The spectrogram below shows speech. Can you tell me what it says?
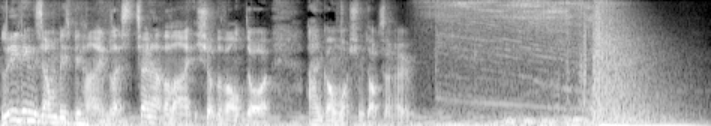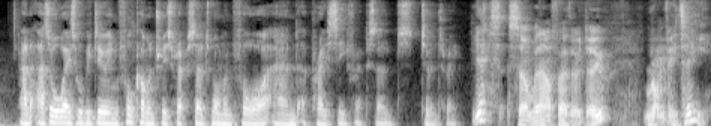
leaving zombies behind. Let's turn out the light, shut the vault door, and go and watch some Doctor Who. and as always, we'll be doing full commentaries for episodes one and four and a précis for episodes two and three. Yes. So without further ado, Ron VT.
